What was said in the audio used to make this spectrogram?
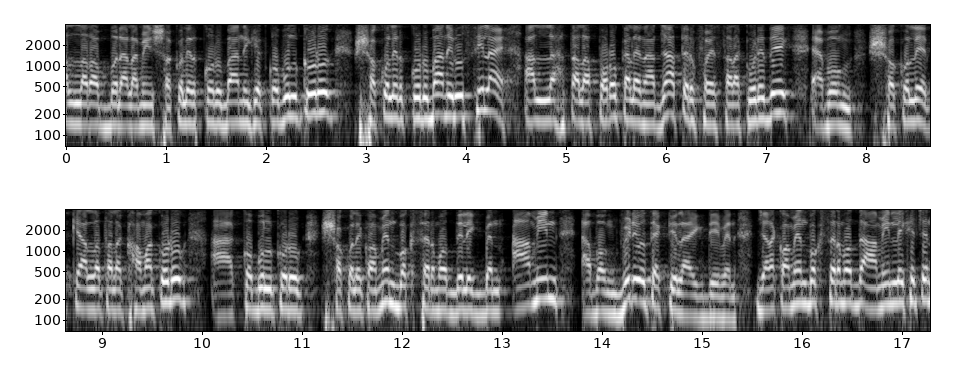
আল্লাহ রব্বুল আলমিন সকলের কোরবানিকে কবুল করুক, সকলের কোরবানির উসিলায় আল্লাহ তালা পরকালে নাজাতের ফয়সালা করে দেখ এবং সকলেরকে আল্লাহ তালা ক্ষমা করুক আর কবুল করুক। সকলে কমেন্ট বক্সের মধ্যে লিখবেন আমিন এবং ভিডিওতে একটি লাইক দিবেন। যারা কমেন্ট বক্সের মধ্যে আমিন লিখেছেন,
